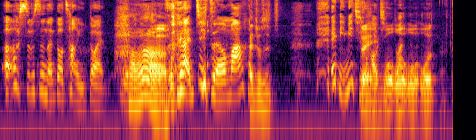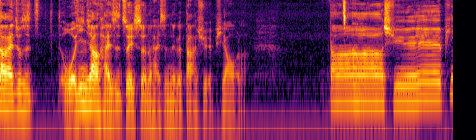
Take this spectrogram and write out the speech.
呃，是不是能够唱一段？哈，还记得吗？那就是，哎，里面其实好几段。我我我我大概就是我印象还是最深的，还是那个大雪飘了。大雪飘。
